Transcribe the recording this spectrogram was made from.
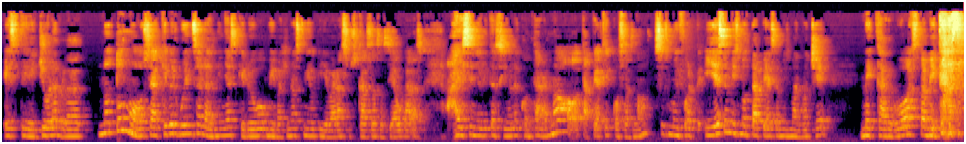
este, yo la verdad no tomo, o sea, qué vergüenza las niñas que luego me imagino has tenido que llevar a sus casas así ahogadas. Ay, señorita, si yo le contara, no, Tapia, qué cosas, ¿no? Eso es muy fuerte. Y ese mismo Tapia, esa misma noche, me cargó hasta mi casa.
